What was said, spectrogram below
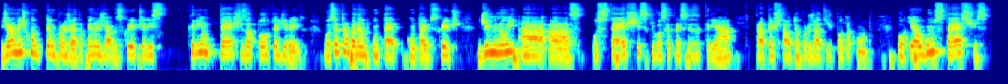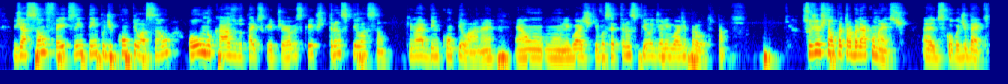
Geralmente, quando tem um projeto apenas JavaScript, eles criam testes à torto e à direito. Você trabalhando com, com TypeScript, diminui a, os testes que você precisa criar para testar o teu projeto de ponta a ponta. Porque alguns testes já são feitos em tempo de compilação, ou no caso do TypeScript e JavaScript, transpilação que não é bem compilar, né? É um, uma linguagem que você transpila de uma linguagem para outra, tá? Sugestão para trabalhar com Nest. É, desculpa, de back.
